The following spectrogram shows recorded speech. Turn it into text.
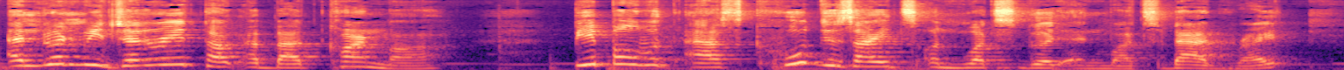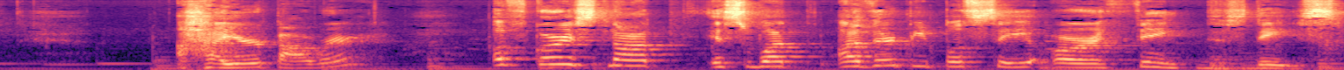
And when we generally talk about karma, people would ask who decides on what's good and what's bad, right? A higher power? Of course not, is what other people say or think these days.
